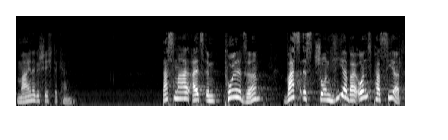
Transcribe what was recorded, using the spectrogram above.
meine Geschichte kennen. Das mal als Impulse, was ist schon hier bei uns passiert?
